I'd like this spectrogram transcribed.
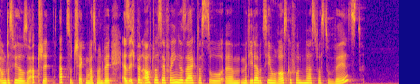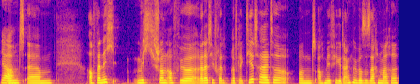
um das wieder so abzuchecken, was man will. Also ich bin auch, du hast ja vorhin gesagt, dass du ähm, mit jeder Beziehung rausgefunden hast, was du willst. Ja. Und ähm, auch wenn ich mich schon auch für relativ re reflektiert halte und auch mir viel Gedanken über so Sachen mache,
